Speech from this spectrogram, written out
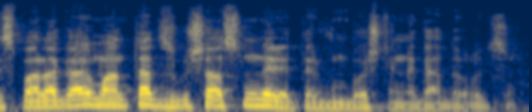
այս պարագայում անդադ զգուշացումներ է տրվում ոչ թե նկատողություն։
